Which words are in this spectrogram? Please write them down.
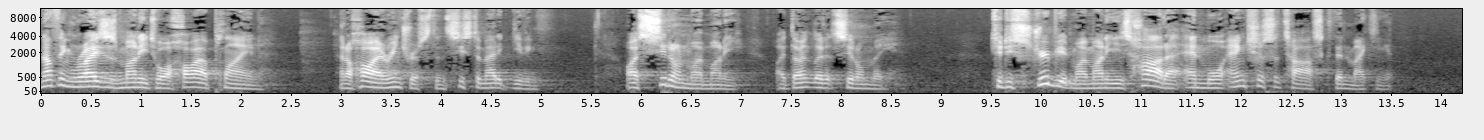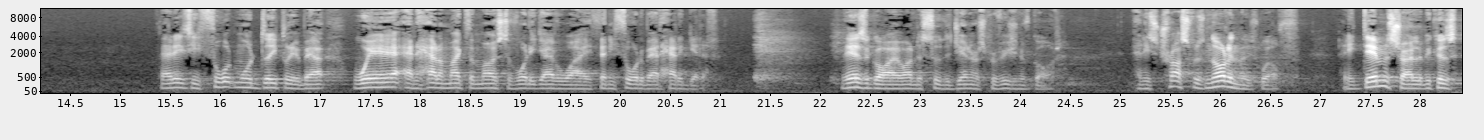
Nothing raises money to a higher plane and a higher interest than systematic giving. I sit on my money I don't let it sit on me. To distribute my money is harder and more anxious a task than making it. That is, he thought more deeply about where and how to make the most of what he gave away than he thought about how to get it. There's a guy who understood the generous provision of God. And his trust was not in his wealth. And he demonstrated it because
